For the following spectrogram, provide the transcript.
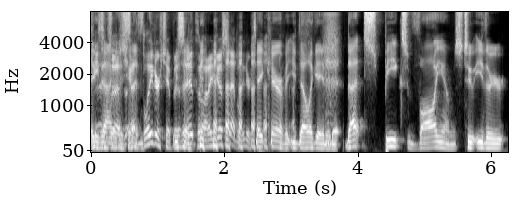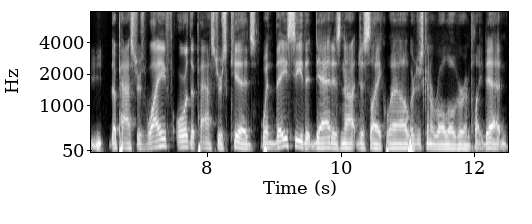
exactly. That's, that's Said, leadership, isn't said- it? That's what I just said. Leadership. Take care of it. You delegated it. That speaks volumes to either the pastor's wife or the pastor's kids when they see that dad is not just like, well, we're just going to roll over and play dead.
